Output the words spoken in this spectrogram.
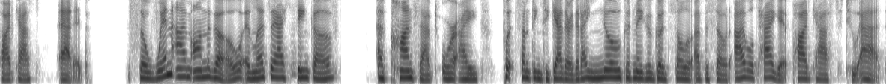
podcast added. So when I'm on the go, and let's say I think of a concept or I put something together that I know could make a good solo episode, I will tag it podcast to add.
